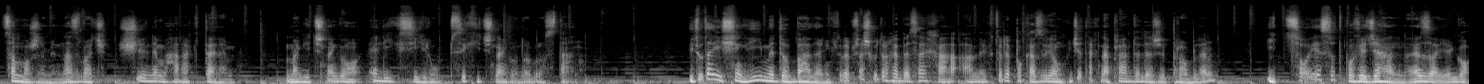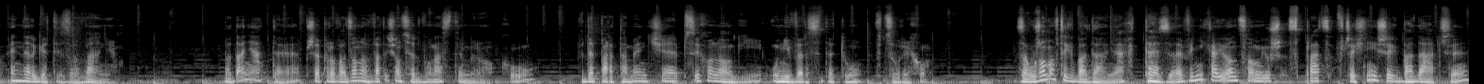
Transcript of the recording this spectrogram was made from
co możemy nazwać silnym charakterem, magicznego eliksiru psychicznego dobrostanu. I tutaj sięgnijmy do badań, które przeszły trochę bez echa, ale które pokazują, gdzie tak naprawdę leży problem i co jest odpowiedzialne za jego energetyzowanie. Badania te przeprowadzono w 2012 roku w Departamencie Psychologii Uniwersytetu w Curychu. Założono w tych badaniach tezę wynikającą już z prac wcześniejszych badaczy,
